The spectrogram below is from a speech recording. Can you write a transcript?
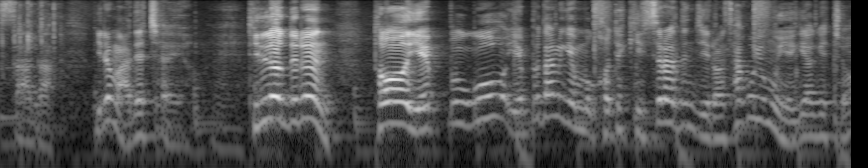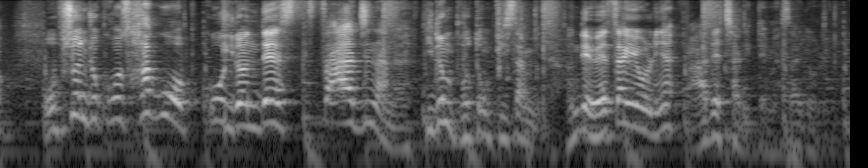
싸다. 이러면 아대차예요. 네. 딜러들은 더 예쁘고 예쁘다는 게 뭐 겉에 기스라든지 이런 사고 유무 얘기하겠죠. 옵션 좋고 사고 없고 이런데 싸진 않아요. 이름 보통 비쌉니다. 근데 왜 싸게 올리냐? 아대차기 때문에 싸게 올립니다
